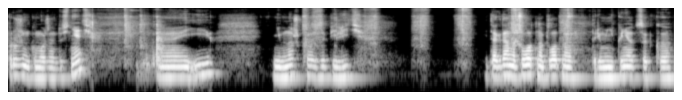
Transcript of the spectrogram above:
Пружинку можно эту снять э, и немножко запилить. И тогда она плотно-плотно примкнется к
